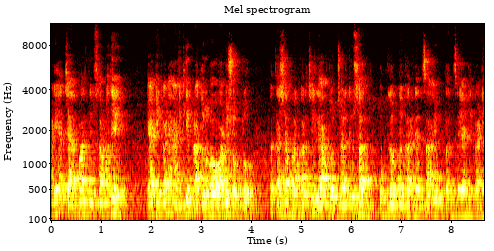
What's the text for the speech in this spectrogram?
आणि या चार पाच दिवसामध्ये या ठिकाणी आणखी प्रादुर्भाव वाढू शकतो. तर तशा प्रकारची लॅब दोन चार दिवसात उपलब्ध करण्याचं आयुक्तांचं या ठिकाणी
